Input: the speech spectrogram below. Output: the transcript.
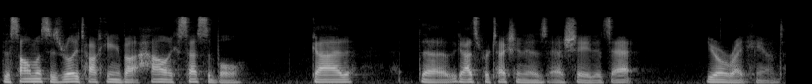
the psalmist is really talking about how accessible God, the, God's protection is as shade. It's at your right hand.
